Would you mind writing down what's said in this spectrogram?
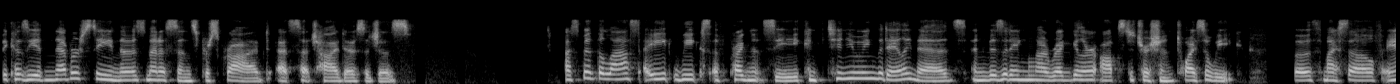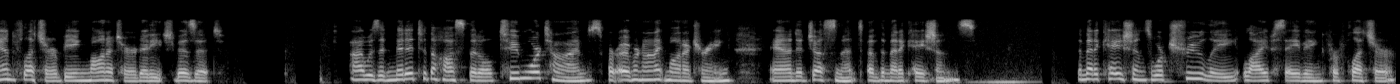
because he had never seen those medicines prescribed at such high dosages. I spent the last eight weeks of pregnancy continuing the daily meds and visiting my regular obstetrician twice a week, both myself and Fletcher being monitored at each visit. I was admitted to the hospital two more times for overnight monitoring and adjustment of the medications. The medications were truly life saving for Fletcher,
